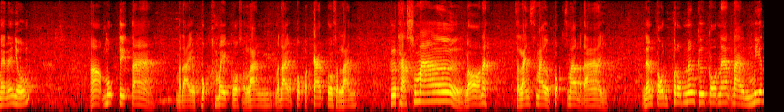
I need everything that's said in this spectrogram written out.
មែនទេញោមអមុទិតាម្ដាយឪពុកក្មេកក៏ស្រឡាញ់ម្ដាយឪពុកបកើតក៏ស្រឡាញ់គឺថាស្មើល្អណាស់ស្រឡាញ់ស្មើឪពុកស្មើម្ដាយនឹងកូនព្រំនឹងគឺកូនណាដែលមាន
